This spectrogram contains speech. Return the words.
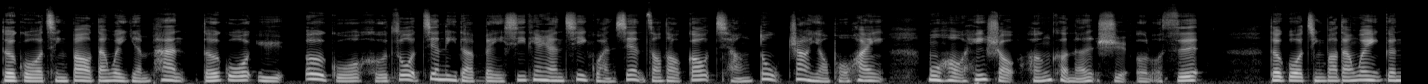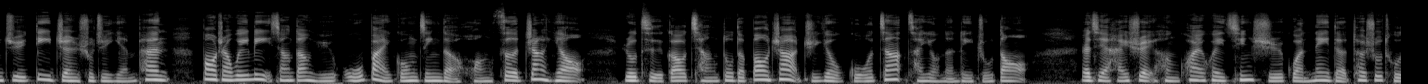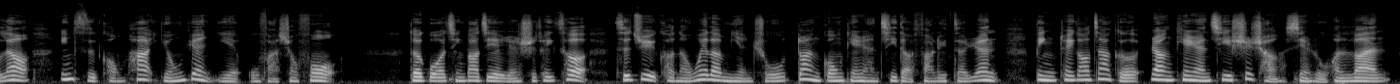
德国情报单位研判，德国与俄国合作建立的北溪天然气管线遭到高强度炸药破坏，幕后黑手很可能是俄罗斯。德国情报单位根据地震数据研判，爆炸威力相当于五百公斤的黄色炸药。如此高强度的爆炸，只有国家才有能力主导，而且海水很快会侵蚀管内的特殊涂料，因此恐怕永远也无法修复。德国情报界人士推测，此举可能为了免除断供天然气的法律责任，并推高价格，让天然气市场陷入混乱。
